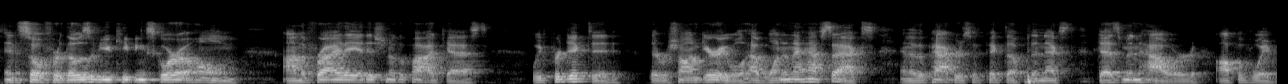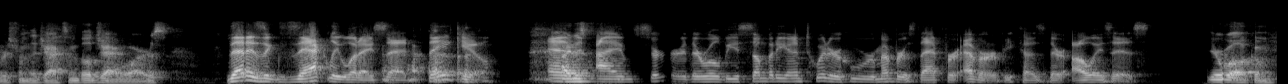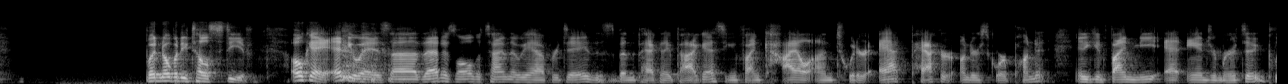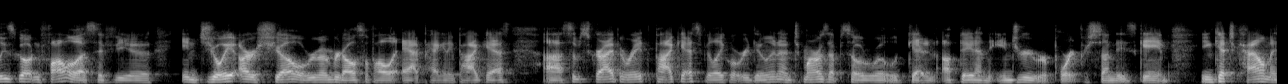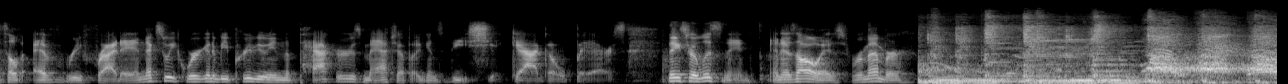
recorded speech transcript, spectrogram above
And so, for those of you keeping score at home, on the Friday edition of the podcast, we've predicted that Rashan Gary will have one and a half sacks, and that the Packers have picked up the next Desmond Howard off of waivers from the Jacksonville Jaguars. That is exactly what I said. Thank you. And I just, I'm sure there will be somebody on Twitter who remembers that forever because there always is. You're welcome. But nobody tells Steve. Okay, anyways, uh, that is all the time that we have for today. This has been the Pack a Day Podcast. You can find Kyle on Twitter at Packer underscore pundit, and you can find me at Andrew Mertig. Please go out and follow us if you enjoy our show. Remember to also follow at Pack a Day Podcast. Uh, subscribe and rate the podcast if you like what we're doing. On tomorrow's episode, we'll get an update on the injury report for Sunday's game. You can catch Kyle and myself every Friday. And next week, we're going to be previewing the Packers matchup against the Chicago Bears. Thanks for listening listening. And as always, remember. Go, hey, go!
